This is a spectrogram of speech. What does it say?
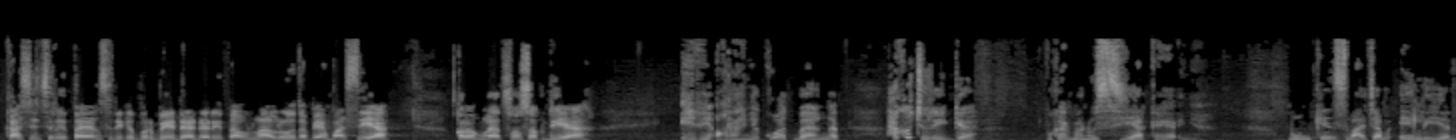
kasih cerita yang sedikit berbeda dari tahun lalu. Tapi yang pasti ya, kalau ngeliat sosok dia, ini orangnya kuat banget. Aku curiga, bukan manusia kayaknya mungkin semacam alien.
